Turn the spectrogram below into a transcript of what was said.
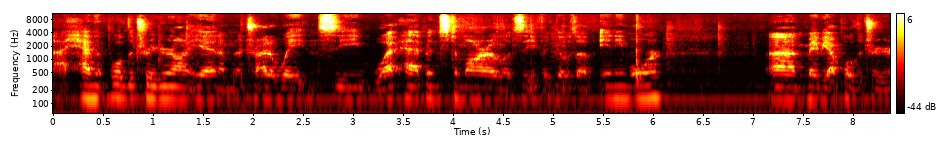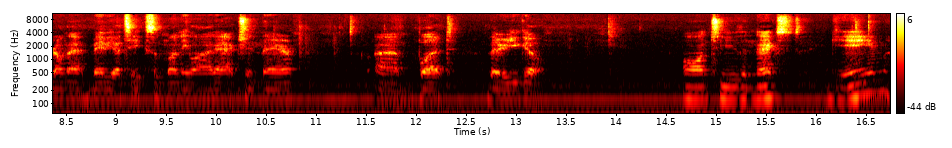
I haven't pulled the trigger on it yet. I'm going to try to wait and see what happens tomorrow. Let's see if it goes up any more. Um, maybe I'll pull the trigger on that. Maybe I take some money line action there. Um, but there you go. On to the next game.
